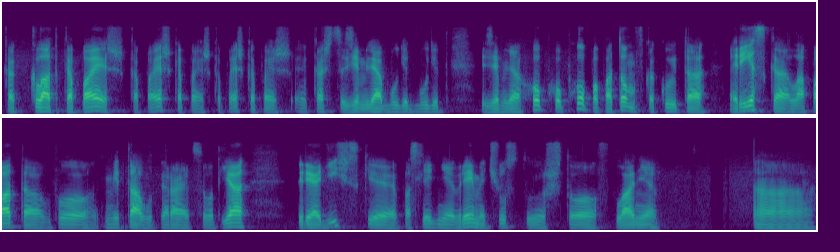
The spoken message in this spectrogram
как клад копаешь, копаешь, копаешь, копаешь, копаешь, э, кажется, земля будет, будет, земля хоп-хоп-хоп, а потом в какую-то резко лопата в металл упирается. Вот я периодически последнее время чувствую, что в плане а,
